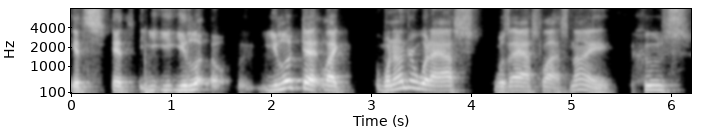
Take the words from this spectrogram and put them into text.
it's it's you, you look you looked at like when Underwood asked was asked last night, who's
